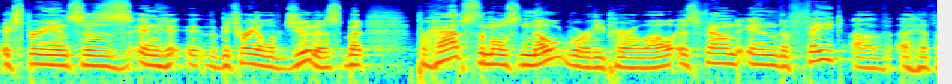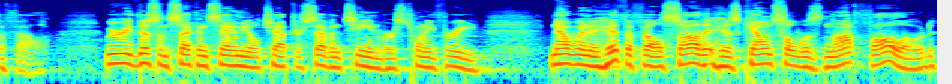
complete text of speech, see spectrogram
experiences in the betrayal of Judas, but perhaps the most noteworthy parallel is found in the fate of Ahithophel. We read this in 2 Samuel chapter 17 verse 23. Now when Ahithophel saw that his counsel was not followed,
